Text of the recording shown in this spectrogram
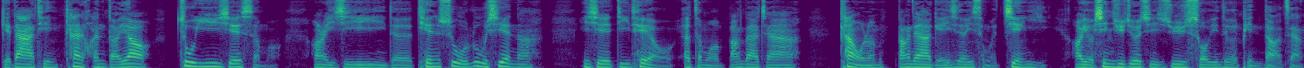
给大家听，看环岛要注意一些什么啊，以及你的天数、路线呐，一些 detail 要怎么帮大家看，我能帮大家给一些什么建议啊？有兴趣就去继续收听这个频道，这样。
